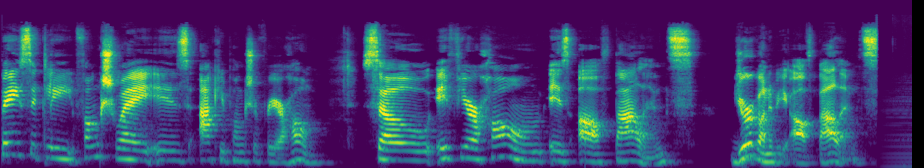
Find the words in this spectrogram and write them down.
Basically, feng shui is acupuncture for your home. So if your home is off balance, you're going to be off balance.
